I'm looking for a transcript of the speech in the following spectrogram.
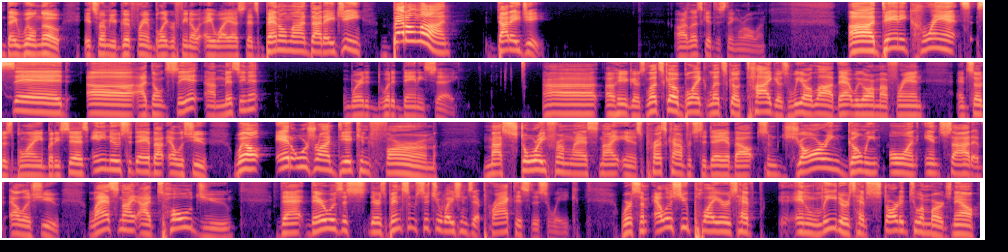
they will know it's from your good friend Blake Ruffino at AYS. That's betonline.ag. Betonline.ag. All right, let's get this thing rolling. Uh, Danny Krantz said, uh, I don't see it. I'm missing it. Where did what did Danny say? Uh, oh, here it goes. Let's go, Blake. Let's go, Tigers. We are live. That we are, my friend. And so does Blaine. But he says, any news today about LSU? Well, Ed Orgeron did confirm my story from last night in his press conference today about some jarring going on inside of LSU. Last night I told you that there was a, there's been some situations at practice this week where some LSU players have and leaders have started to emerge. Now,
